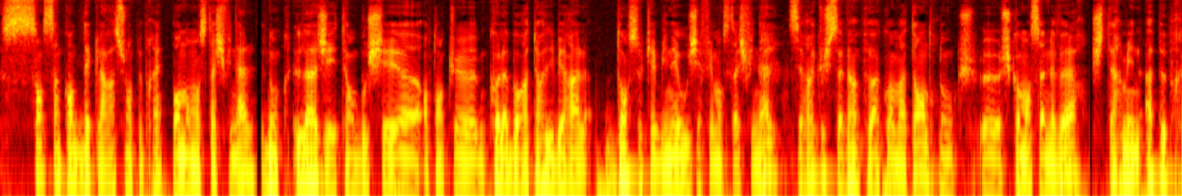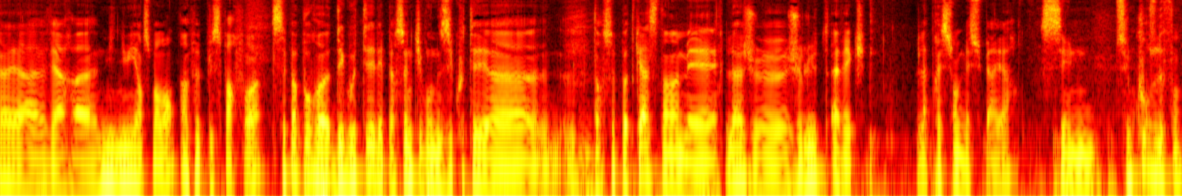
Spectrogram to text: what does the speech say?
150 déclarations à peu près pendant mon stage final. Donc là, j'ai été embauché euh, en tant que collaborateur libéral dans ce cabinet où j'ai fait mon stage final. C'est vrai que je savais un peu à quoi m'attendre, donc euh, je commence à 9h, je termine à peu près euh, vers euh, minuit en ce moment, un peu plus parfois. C'est pas pour euh, dégoûter les personnes qui vont nous écouter euh, dans ce podcast, hein, mais là, je lutte avec la pression de mes supérieurs. C'est une, course de fond.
